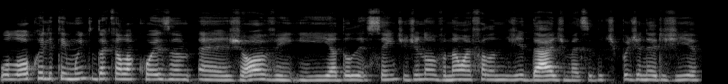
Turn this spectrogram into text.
o louco ele tem muito daquela coisa é, jovem e adolescente, de novo, não é falando de idade, mas é do tipo de energia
